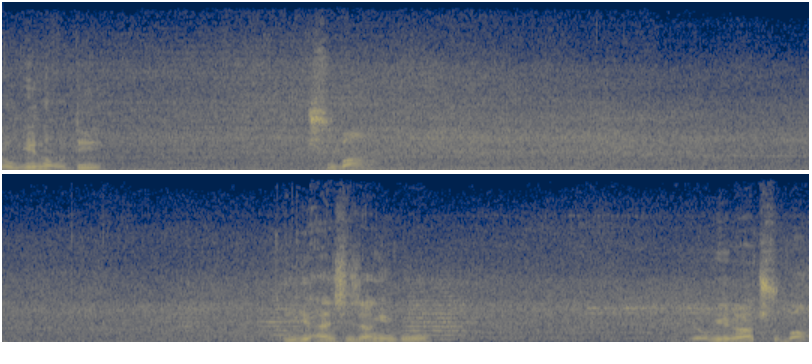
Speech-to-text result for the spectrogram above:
여기는 어디? 주방. 이게 한 시장이고 여기가 주방.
